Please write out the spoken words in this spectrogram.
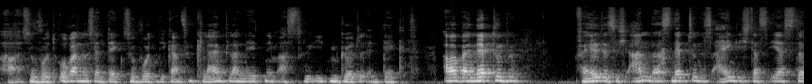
Äh, so wurde Uranus entdeckt, so wurden die ganzen Kleinplaneten im Asteroidengürtel entdeckt. Aber bei Neptun verhält es sich anders. Neptun ist eigentlich das erste,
